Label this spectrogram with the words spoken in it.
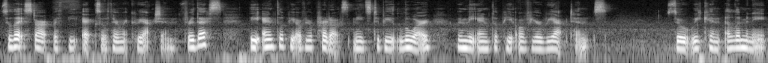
So let's start with the exothermic reaction. For this, the enthalpy of your products needs to be lower than the enthalpy of your reactants. So we can eliminate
